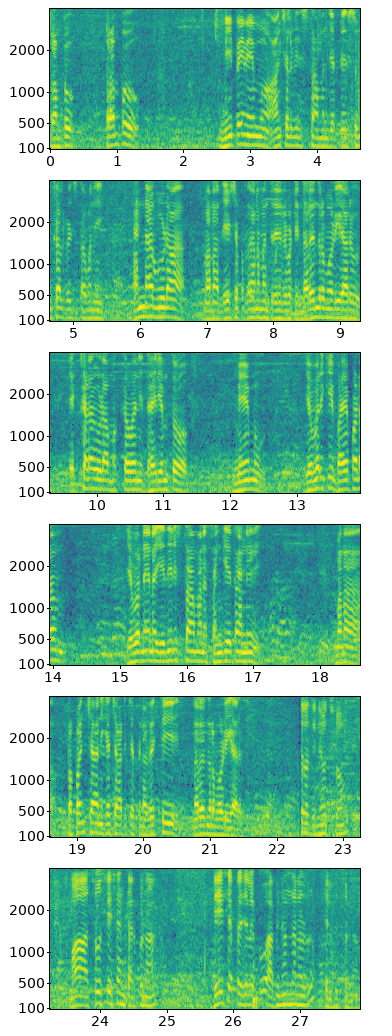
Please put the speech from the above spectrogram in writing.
ట్రంప్ ట్రంప్ మీపై మేము ఆంక్షలు విధిస్తామని చెప్పేసి సుంకాలు పెంచుతామని అన్నా కూడా మన దేశ ప్రధానమంత్రి అయినటువంటి నరేంద్ర మోడీ గారు ఎక్కడ కూడా మొక్కవని ధైర్యంతో మేము ఎవరికి భయపడం ఎవరినైనా ఎదిరిస్తామనే సంకేతాన్ని మన ప్రపంచానికే చాటి చెప్పిన వ్యక్తి నరేంద్ర మోడీ గారు. దినోత్సవం మా అసోసియేషన్ తరపున దేశ ప్రజలకు అభినందనలు తెలుపుతున్నాం.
